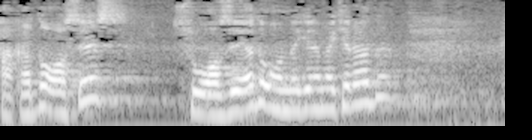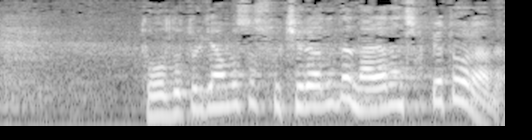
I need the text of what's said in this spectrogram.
paqirda olsangiz, suv ozayadi, o'rniga nima kiradi? To'lda turgan bo'lsa, suv kiradi-da, nariyadan chiqib ketaveradi.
